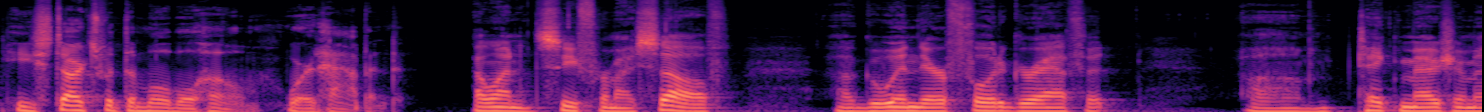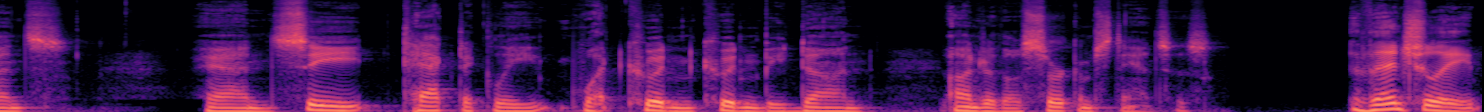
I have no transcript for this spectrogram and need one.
He starts with the mobile home where it happened. I wanted to see for myself, uh, go in there, photograph it, um, take measurements, and see tactically what could and couldn't be done under those circumstances. Eventually,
